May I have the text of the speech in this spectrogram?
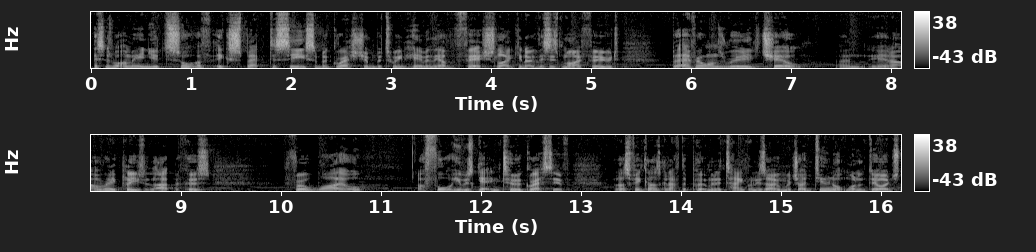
This is what I mean. You'd sort of expect to see some aggression between him and the other fish. Like, you know, this is my food. But everyone's really chill. And, you know, I'm really pleased with that because for a while, I thought he was getting too aggressive. And I was thinking I was going to have to put him in a tank on his own, which I do not want to do. I, just,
